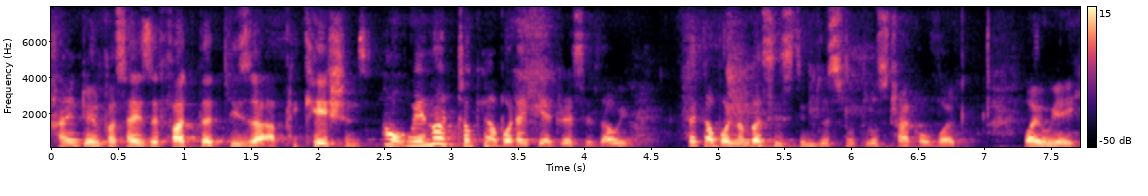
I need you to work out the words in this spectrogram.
trying to emphasize the fact that these are applications. No, we're not talking about IP addresses, are we? We're about number systems. Let's not lose track of what, why we are here.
